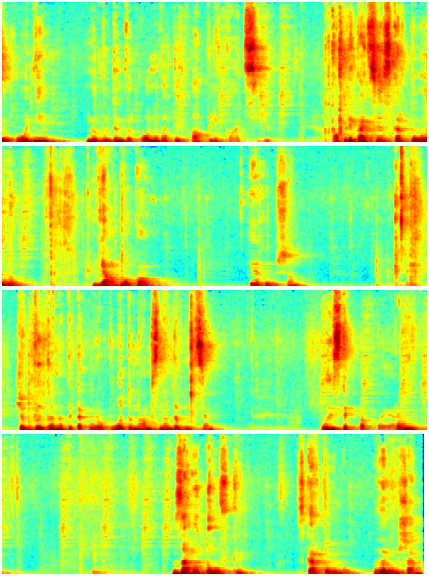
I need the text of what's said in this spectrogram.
Сьогодні ми будемо виконувати аплікацію. Аплікація з картону, яблуко і груша. Щоб виконати таку роботу, нам знадобиться листик паперу, заготовки з картону, груша,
